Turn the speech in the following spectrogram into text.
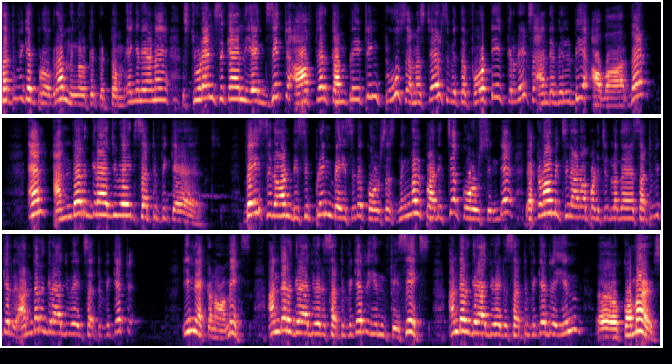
സർട്ടിഫിക്കറ്റ് പ്രോഗ്രാം നിങ്ങൾക്ക് കിട്ടും. എങ്ങനെയാണ്? Students can exit after completing two semesters with forty credits and will be award and undergraduate certificate based on discipline based courses നിങ്ങൾ പഠിച്ച കോഴ്സിന്റെ എക്കണോമിക്സിലാണോ പഠിച്ചിട്ടുള്ളത്? Certificate undergraduate certificate in economics, undergraduate certificate in physics, undergraduate certificate in in commerce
